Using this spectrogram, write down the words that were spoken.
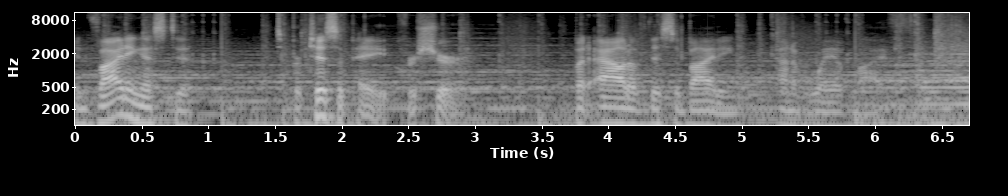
inviting us to, to participate for sure, but out of this abiding kind of way of life.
